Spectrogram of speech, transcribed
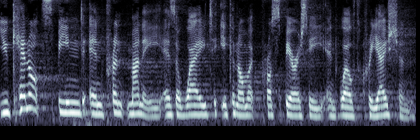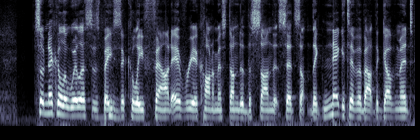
you cannot spend and print money as a way to economic prosperity and wealth creation. So Nicola Willis has basically found every economist under the sun that said something negative about the government,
